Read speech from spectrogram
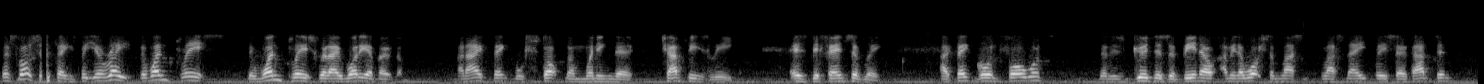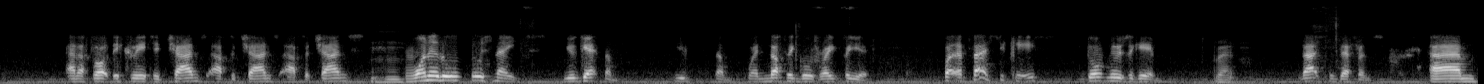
there's lots of things, but you're right. The one place the one place where I worry about them, and I think will stop them winning the Champions League, is defensively. I think going forward, they're as good as they've been. I mean, I watched them last last night play Southampton, and I thought they created chance after chance after chance. Mm-hmm. One of those, those nights, you get them, you get them when nothing goes right for you. But if that's the case, don't lose the game. Right. That's the difference. Um,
